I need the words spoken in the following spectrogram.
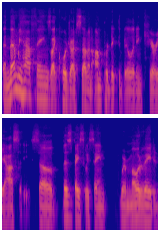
And then we have things like Core Drive 7, unpredictability and curiosity. So this is basically saying we're motivated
